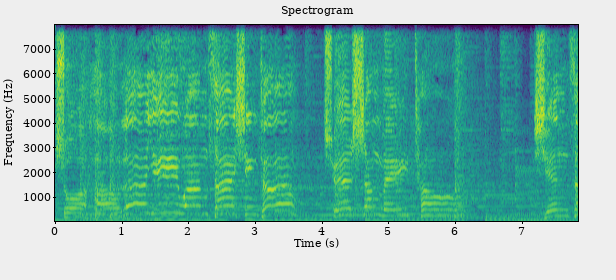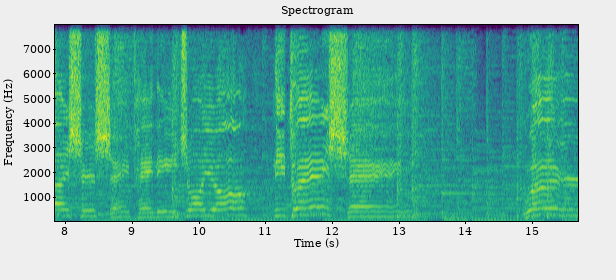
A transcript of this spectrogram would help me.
说好了遗忘在心头，却上眉头。现在是谁陪你左右？你对谁？温柔。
